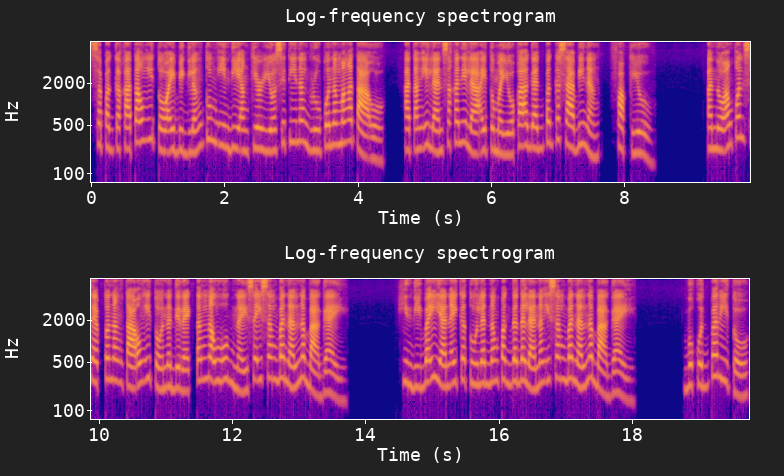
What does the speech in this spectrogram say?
Sa pagkakataong ito ay biglang tumindi ang curiosity ng grupo ng mga tao, at ang ilan sa kanila ay tumayo kaagad pagkasabi ng, fuck you. Ano ang konsepto ng taong ito na direktang nauugnay sa isang banal na bagay? Hindi ba iyan ay katulad ng pagdadala ng isang banal na bagay? Bukod pa rito,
